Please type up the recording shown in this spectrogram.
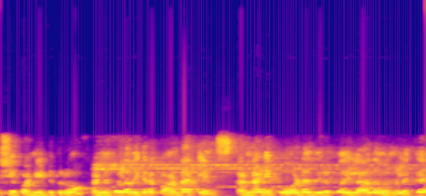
இஷ்யூ பண்ணிட்டு இருக்கிறோம் கண்ணுக்குள்ளே வைக்கிற காண்டாக்ட் லென்ஸ் கண்ணாடி போட விருப்பம் இல்லாதவங்களுக்கு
